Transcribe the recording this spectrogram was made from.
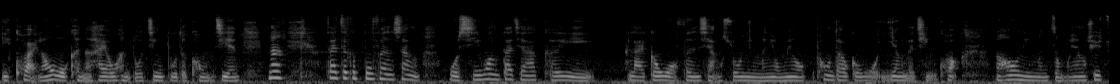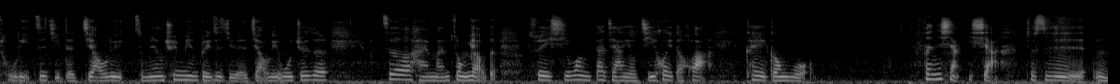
一块，然后我可能还有很多进步的空间。那在这个部分上，我希望大家可以来跟我分享，说你们有没有碰到跟我一样的情况，然后你们怎么样去处理自己的焦虑，怎么样去面对自己的焦虑？我觉得这还蛮重要的，所以希望大家有机会的话，可以跟我。分享一下，就是嗯，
